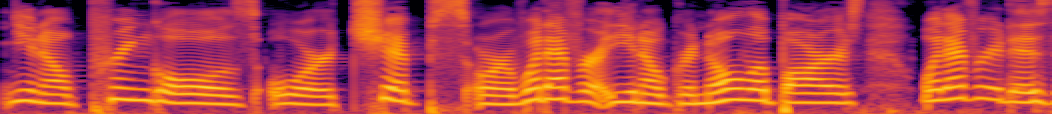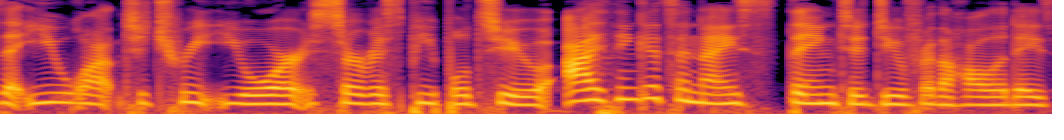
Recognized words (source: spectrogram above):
you know, Pringles or chips or whatever, you know, granola bars, whatever it is that you want to treat your service people to. I think it's a nice thing to do for the holidays.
